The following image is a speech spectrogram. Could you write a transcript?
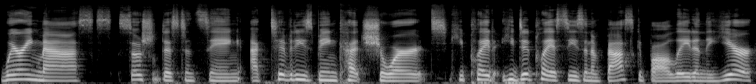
wearing masks, social distancing, activities being cut short. He played he did play a season of basketball late in the year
